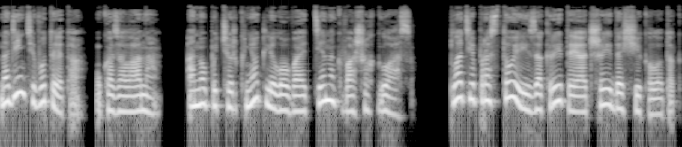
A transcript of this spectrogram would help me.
«Наденьте вот это», — указала она. «Оно подчеркнет лиловый оттенок ваших глаз». Платье простое и закрытое от шеи до щиколоток,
